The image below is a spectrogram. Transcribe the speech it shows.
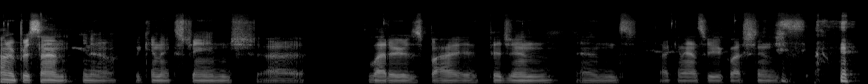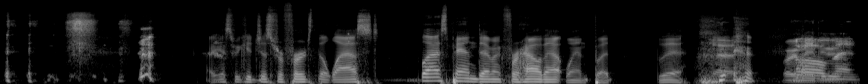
100%, you know, we can exchange uh, letters by pigeon and I can answer your questions. I guess we could just refer to the last last pandemic for how that went, but bleh. yeah. Or Oh maybe man,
